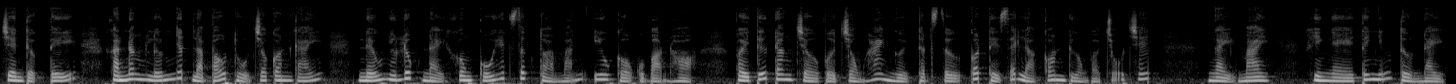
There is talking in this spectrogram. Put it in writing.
Trên thực tế, khả năng lớn nhất là báo thủ cho con gái. Nếu như lúc này không cố hết sức thỏa mãn yêu cầu của bọn họ, vậy tứ đang chờ vợ chồng hai người thật sự có thể sẽ là con đường vào chỗ chết. Ngày mai, khi nghe tới những từ này,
